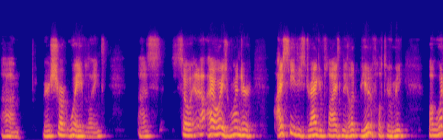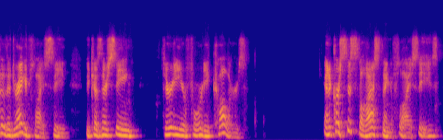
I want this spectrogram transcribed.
um, very short wavelength. Uh, so I always wonder, I see these dragonflies and they look beautiful to me, but what do the dragonflies see? Because they're seeing 30 or 40 colors. And of course, this is the last thing a fly sees.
